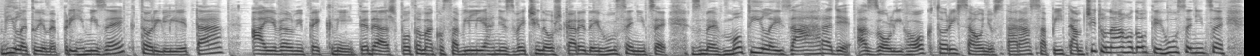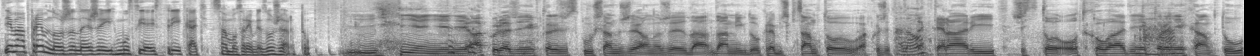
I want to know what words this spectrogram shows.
Výletujeme pri hmyze, ktorý lieta a je veľmi pekný. Teda až potom, ako sa vyliahne s väčšinou škaredej húsenice. Sme v motýlej záhrade a Zoliho, ktorý sa o ňu stará, sa pýtam, či tu náhodou tie húsenice nemá premnožené, že ich musí aj striekať. Samozrejme zo žartu. Nie, nie, nie. Akurát, že niektoré, že skúšam, že áno, že dá, dám ich do krabičky, tam to akože tak terári, že si to odchovať, niektoré Aha. nechám tu.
